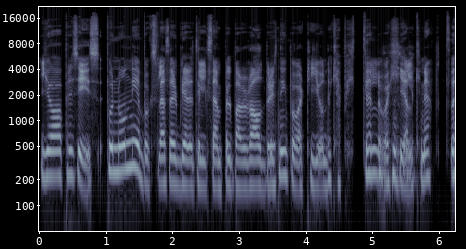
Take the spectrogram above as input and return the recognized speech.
Ja, precis. På någon e-boksläsare blev det till exempel bara radbrytning på var tionde kapitel. Det var helt knäppt.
